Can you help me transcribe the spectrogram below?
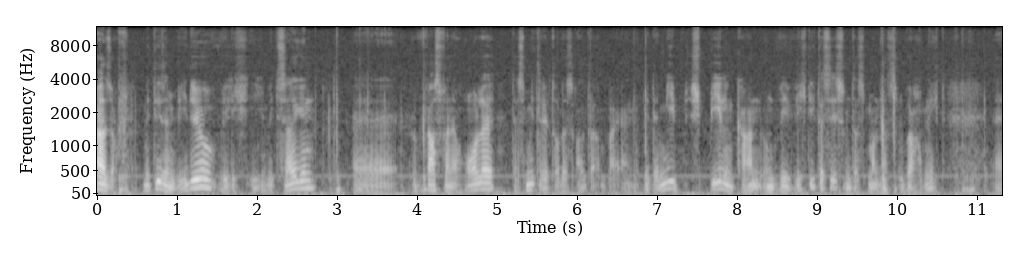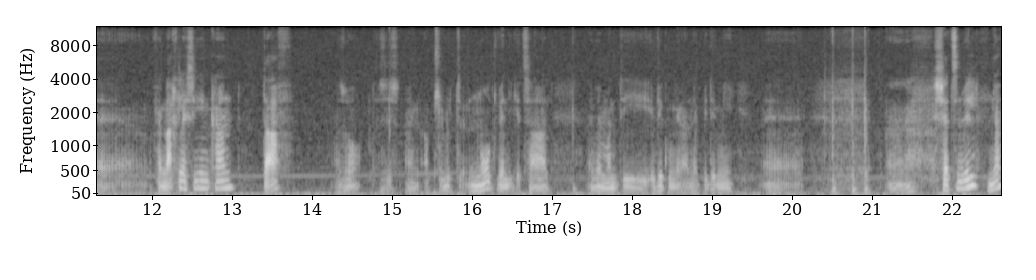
Also, mit diesem Video will ich irgendwie zeigen, äh, was für eine Rolle das mittlere Todesalter bei einer Epidemie spielen kann und wie wichtig das ist und dass man das überhaupt nicht äh, vernachlässigen kann, darf. Also, das ist eine absolut notwendige Zahl, äh, wenn man die Wirkungen einer Epidemie äh, äh, schätzen will. Ja?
